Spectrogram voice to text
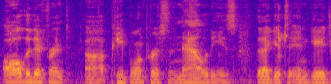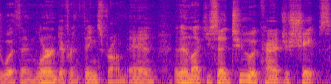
all the different uh, people and personalities that I get to engage with and learn different things from, and and then like you said too, it kind of just shapes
